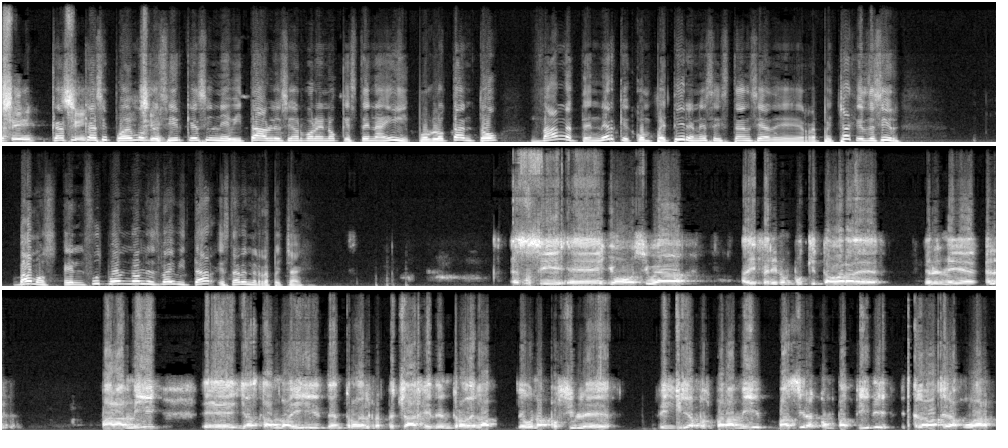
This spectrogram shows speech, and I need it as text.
Sí, casi, casi podemos decir que es inevitable, señor Moreno, que estén ahí. Por lo tanto, van a tener que competir en esa instancia de repechaje. Es decir, vamos, el fútbol no les va a evitar estar en el repechaje. Eso sí, eh, yo sí voy a, diferir un poquito ahora de, de Luis Miguel. Para mí, eh, ya estando ahí dentro del repechaje y dentro de, la, de una posible liguilla, pues para mí vas a ir a competir y, te la vas a ir a jugar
